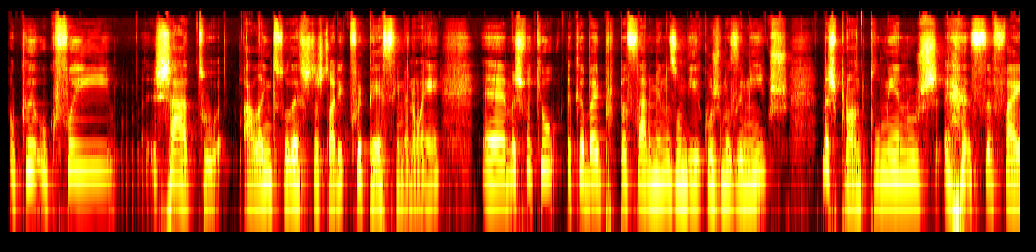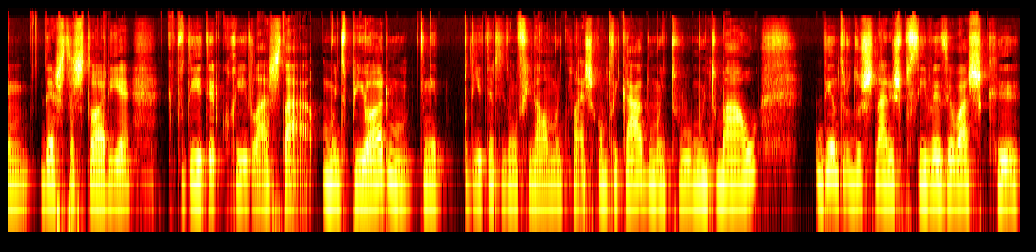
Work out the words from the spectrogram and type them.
O que, o que foi chato, além de toda esta história que foi péssima, não é? Uh, mas foi que eu acabei por passar menos um dia com os meus amigos, mas pronto, pelo menos safei-me desta história que podia ter corrido, lá está, muito pior, tinha, podia ter tido um final muito mais complicado, muito, muito mau. Dentro dos cenários possíveis, eu acho que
